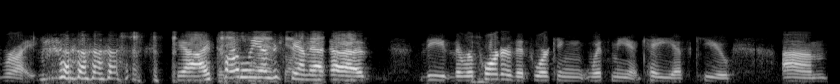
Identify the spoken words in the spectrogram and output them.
Right. yeah, I totally understand that. Uh, the the reporter that's working with me at KESQ, um,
